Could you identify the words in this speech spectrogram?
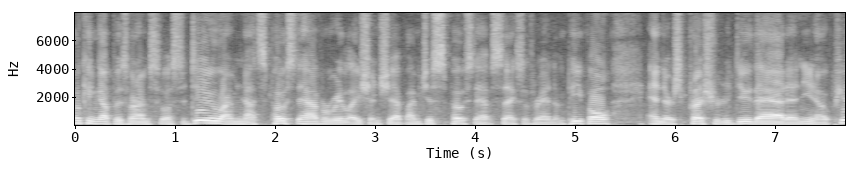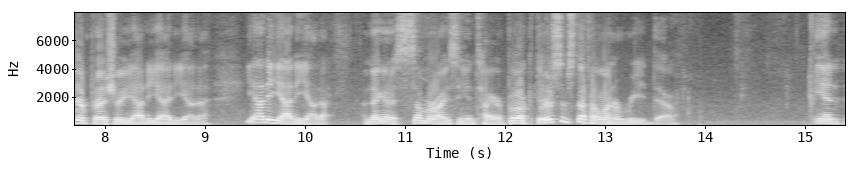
hooking up is what I'm supposed to do. I'm not supposed to have a relationship. I'm just supposed to have sex with random people, and there's pressure to do that, and you know, peer pressure, yada yada yada, yada yada yada. I'm not going to summarize the entire book. There's some stuff I want to read though, and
